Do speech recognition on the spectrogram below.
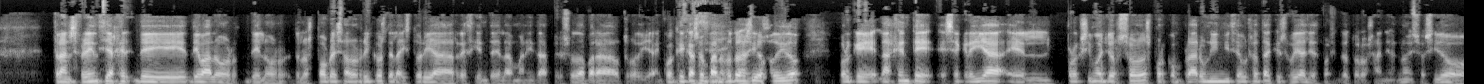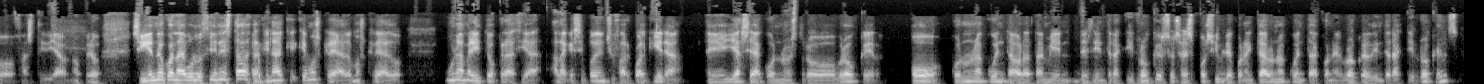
transferencia de, valor de los, pobres a los ricos de la historia reciente de la humanidad, pero eso da para otro día. En cualquier caso, para nosotros ha sido jodido porque la gente se creía el próximo George Soros por comprar un índice bursátil que subía al 10% todos los años, ¿no? Eso ha sido fastidiado, ¿no? Pero siguiendo con la evolución esta, al final, ¿qué, hemos creado? Hemos creado una meritocracia a la que se puede enchufar cualquiera, eh, ya sea con nuestro broker o con una cuenta ahora también desde Interactive Brokers, o sea, es posible conectar una cuenta con el broker de Interactive Brokers.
